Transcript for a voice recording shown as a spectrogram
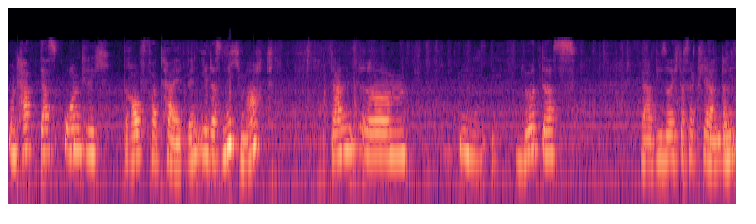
und habe das ordentlich drauf verteilt. Wenn ihr das nicht macht, dann ähm, wird das, ja, wie soll ich das erklären? Dann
